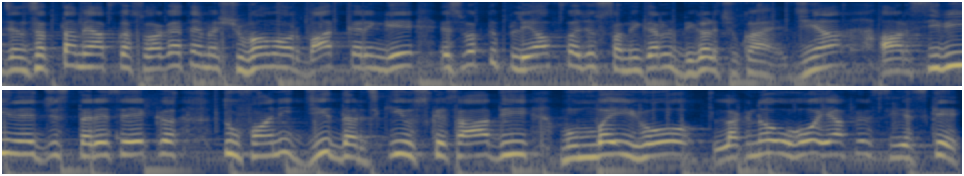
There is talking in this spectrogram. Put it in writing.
जनसत्ता में आपका स्वागत है। मैं शुभम और बात करेंगे इस वक्त प्लेऑफ का जो समीकरण बिगड़ चुका है। जी हाँ आरसीबी ने जिस तरह से एक तूफानी जीत दर्ज की, उसके साथ ही मुंबई हो, लखनऊ हो या फिर सीएसके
